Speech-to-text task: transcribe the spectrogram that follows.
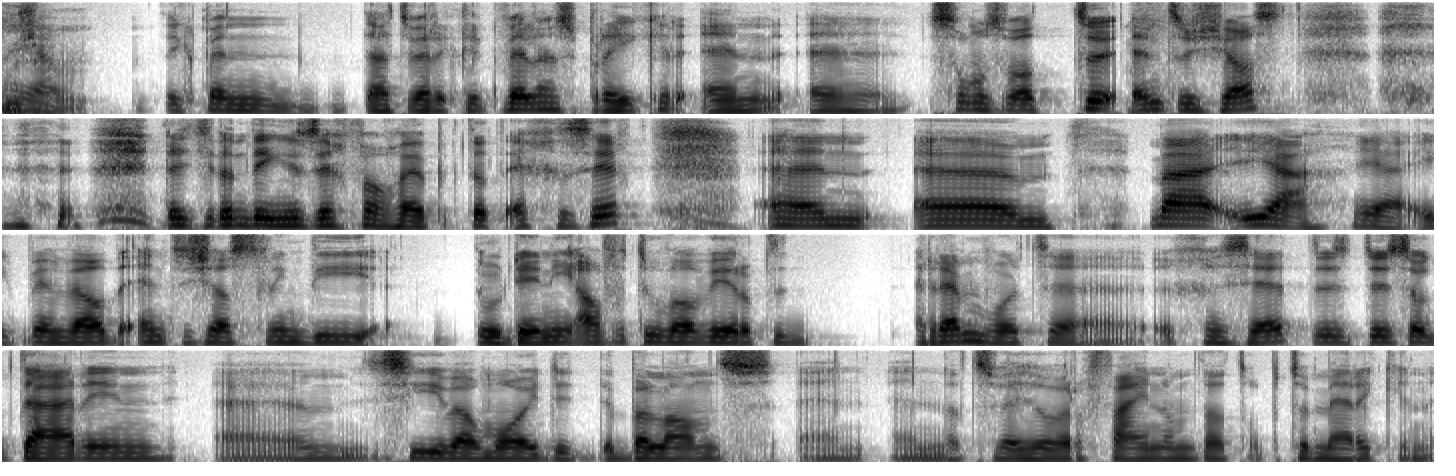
Ja, ik ben daadwerkelijk wel een spreker en uh, soms wel te enthousiast. dat je dan dingen zegt van, oh, heb ik dat echt gezegd? En, um, maar ja, ja, ik ben wel de enthousiasteling die door Danny af en toe wel weer op de rem wordt uh, gezet. Dus, dus ook daarin um, zie je wel mooi de, de, balans. En, en dat is wel heel erg fijn om dat op te merken.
